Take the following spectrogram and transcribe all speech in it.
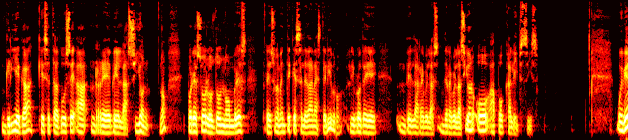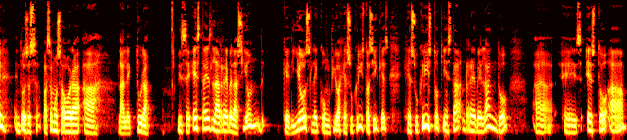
griega que se traduce a revelación, ¿no? Por eso los dos nombres tradicionalmente que se le dan a este libro, libro de, de la revelación, de revelación o Apocalipsis. Muy bien, entonces pasemos ahora a la lectura. Dice, esta es la revelación que Dios le confió a Jesucristo. Así que es Jesucristo quien está revelando uh, es esto a,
